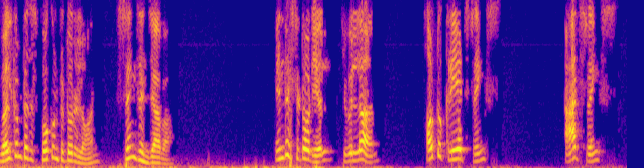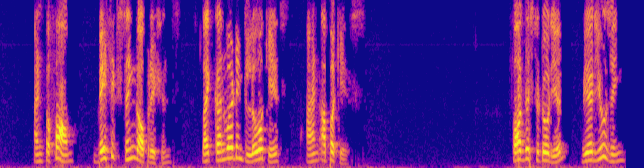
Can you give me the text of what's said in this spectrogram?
Welcome to the spoken tutorial on strings in Java. In this tutorial, you will learn how to create strings, add strings, and perform basic string operations like converting to lowercase and uppercase. For this tutorial, we are using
